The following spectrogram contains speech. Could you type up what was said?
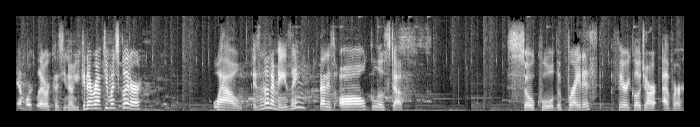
And more glitter, because, you know, you can never have too much glitter. Wow, isn't that amazing? That is all glow stuff so cool. The brightest fairy glow jar ever.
